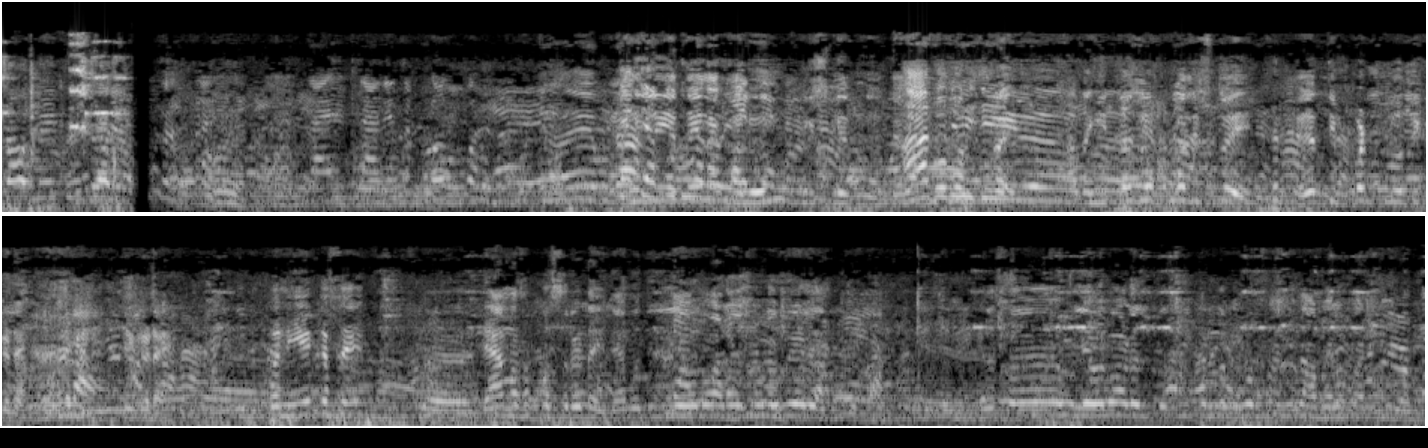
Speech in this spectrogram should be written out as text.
Salve, Cristiano. भरपूर आहे. आता इथं जो फ्लो दिसतोय त्याच्या तिप्पट फ्लो तिकडे आहे. तिकडे आहे. पण हे कसं आहे डॅम असा पसरट आहे त्यामध्ये लेवल वाढायला थोडा वेळ लागतो. जसं लेवल वाढेल तसं फोर्स आणि दाबायला पाणी करतं.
